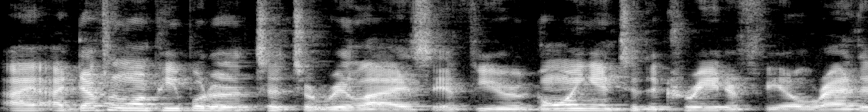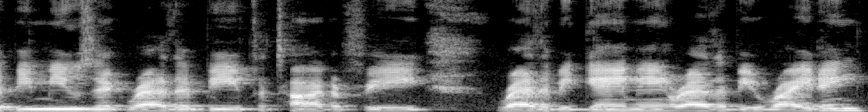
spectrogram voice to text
I, I definitely want people to, to, to, realize if you're going into the creative field, rather be music, rather be photography, rather be gaming, rather be writing,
